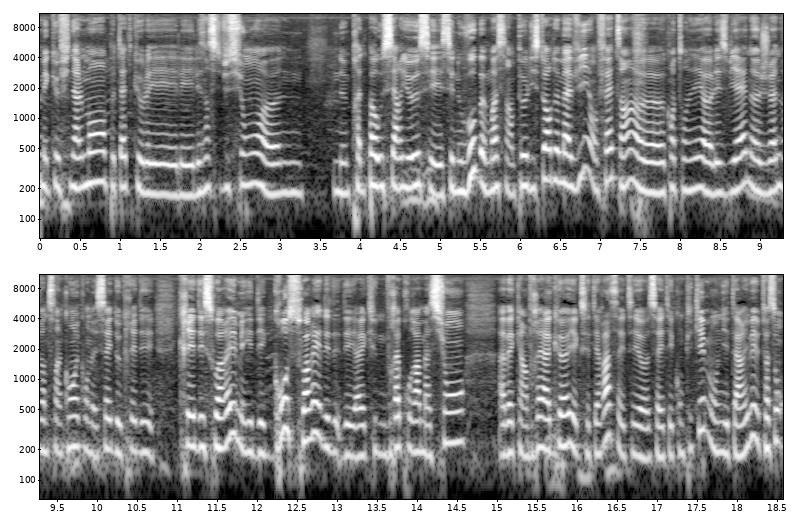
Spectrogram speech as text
mais que finalement, peut-être que les, les- les institutions euh, ne prennent pas au sérieux ces, ces nouveaux. Ben, moi, c'est un peu l'histoire de ma vie, en fait, hein, euh, quand on est euh, lesbienne, jeune, 25 ans, et qu'on essaye de créer des, créer des soirées, mais des grosses soirées, des- des- des- avec une vraie programmation avec un vrai accueil, etc. Ça a été, euh, ça a été compliqué, mais on y est arrivé. De toute façon,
